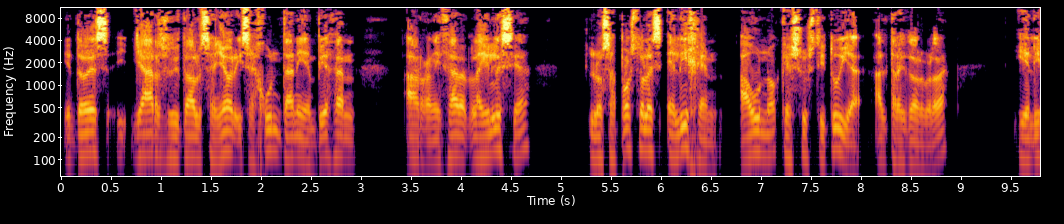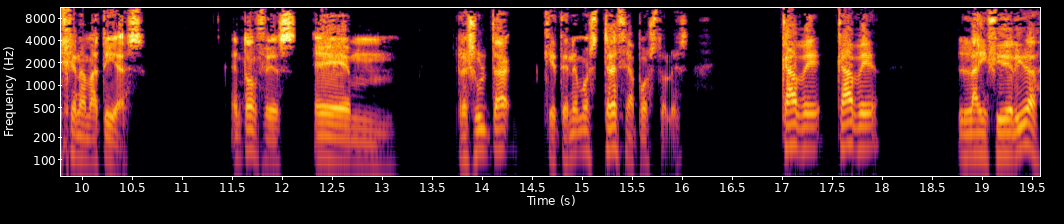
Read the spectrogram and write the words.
y entonces ya ha resucitado el Señor y se juntan y empiezan a organizar la iglesia, los apóstoles eligen a uno que sustituya al traidor, ¿verdad? Y eligen a Matías. Entonces, eh, resulta que tenemos trece apóstoles. Cabe, cabe la infidelidad,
